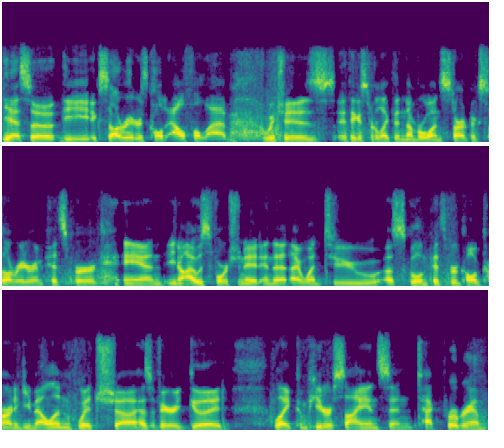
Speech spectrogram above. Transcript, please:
Yeah, so the accelerator is called Alpha Lab, which is I think it's sort of like the number one startup accelerator in Pittsburgh. And you know, I was fortunate in that I went to a school in Pittsburgh called Carnegie Mellon, which uh, has a very good like computer science and tech program.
